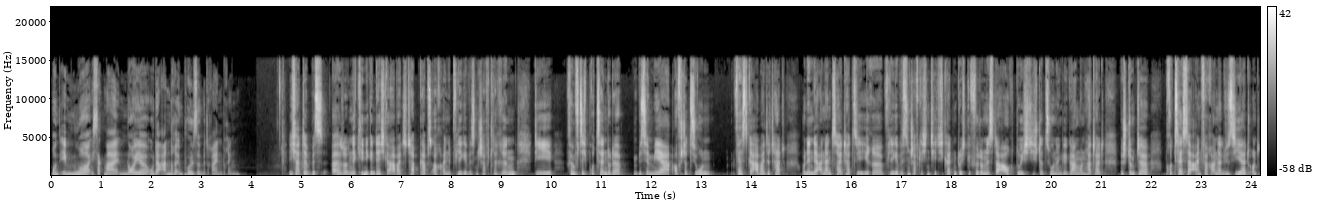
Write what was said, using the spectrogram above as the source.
und eben nur, ich sag mal, neue oder andere Impulse mit reinbringen. Ich hatte bis, also in der Klinik, in der ich gearbeitet habe, gab es auch eine Pflegewissenschaftlerin, die 50 Prozent oder ein bisschen mehr auf Station festgearbeitet hat. Und in der anderen Zeit hat sie ihre pflegewissenschaftlichen Tätigkeiten durchgeführt und ist da auch durch die Stationen gegangen und hat halt bestimmte Prozesse einfach analysiert und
